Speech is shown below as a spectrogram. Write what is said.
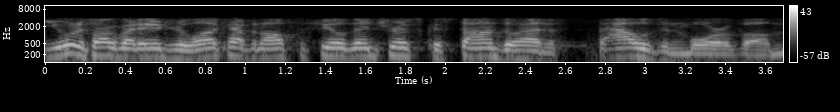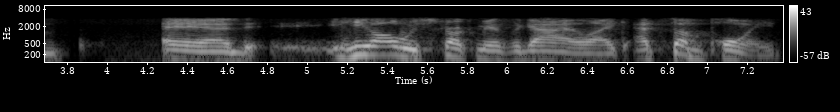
you want to talk about Andrew Luck having off the field interest? Castonzo had a thousand more of them. And he always struck me as a guy like at some point,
